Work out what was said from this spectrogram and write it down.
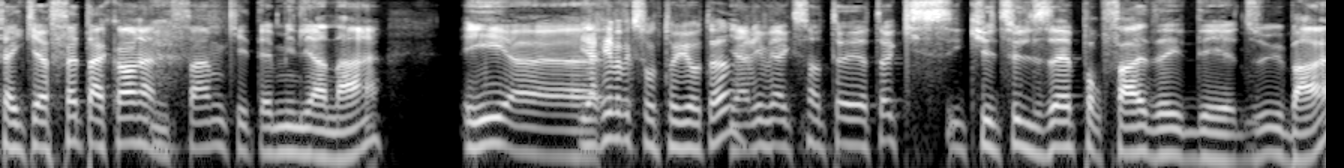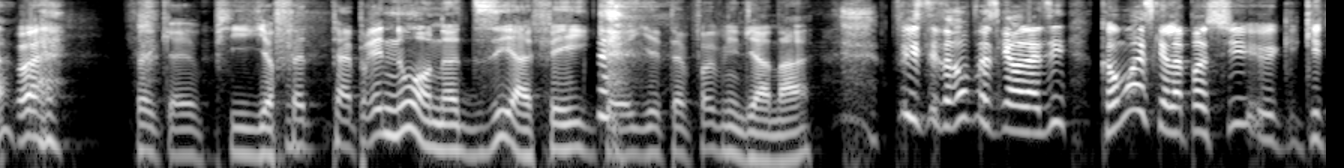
Fait qu'il a fait accord à une femme qui était millionnaire. Et. euh, Il arrive avec son Toyota. il arrive avec son Toyota qu'il qui utilisait pour faire des, des- du Uber. Ouais. Fait que, puis il a fait. Puis après, nous, on a dit à la fille qu'il était pas millionnaire. Puis c'est drôle parce qu'on a dit comment est-ce qu'elle a pas su euh, que tu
